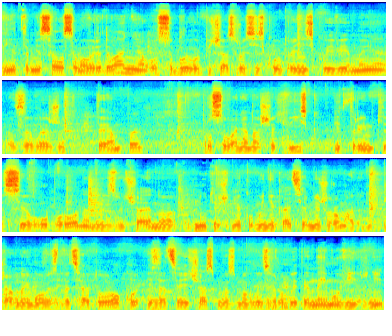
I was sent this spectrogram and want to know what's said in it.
Від місцевого самоврядування, особливо під час російсько-української війни, залежать темпи просування наших військ, підтримки сил оборони, ну і звичайно внутрішня комунікація між громадами державної мови з 2020 року. І за цей час ми змогли зробити неймовірні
